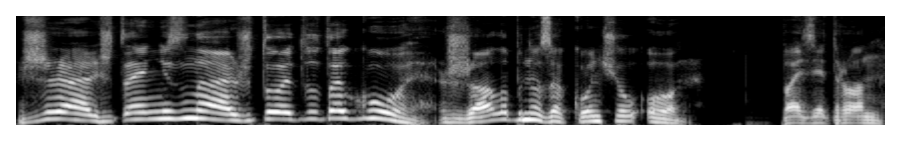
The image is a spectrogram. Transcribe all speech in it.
Жаль, что я не знаю, что это такое», — жалобно закончил он. Позитрон,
